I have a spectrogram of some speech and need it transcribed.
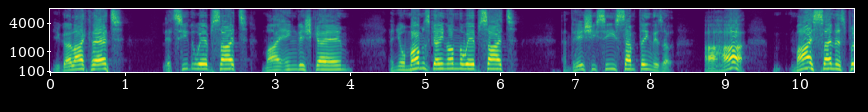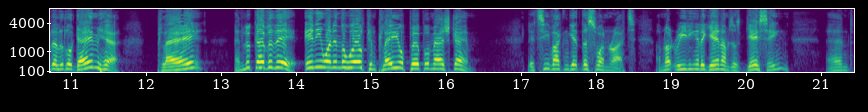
You go like that. Let's see the website, My English Game. And your mom's going on the website, and there she sees something. There's a, aha, my son has put a little game here. Play, and look over there. Anyone in the world can play your Purple Mash game. Let's see if I can get this one right. I'm not reading it again, I'm just guessing. And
